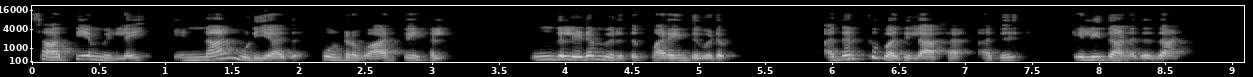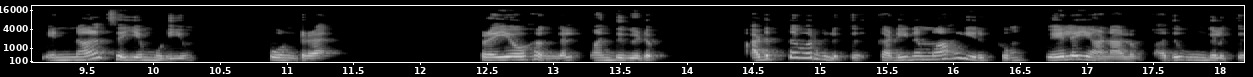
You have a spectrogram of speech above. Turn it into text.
சாத்தியமில்லை என்னால் முடியாது போன்ற வார்த்தைகள் உங்களிடமிருந்து மறைந்துவிடும். அதற்கு பதிலாக அது எளிதானதுதான் என்னால் செய்ய முடியும் போன்ற பிரயோகங்கள் வந்துவிடும். அடுத்தவர்களுக்கு கடினமாக இருக்கும் வேலையானாலும் அது உங்களுக்கு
